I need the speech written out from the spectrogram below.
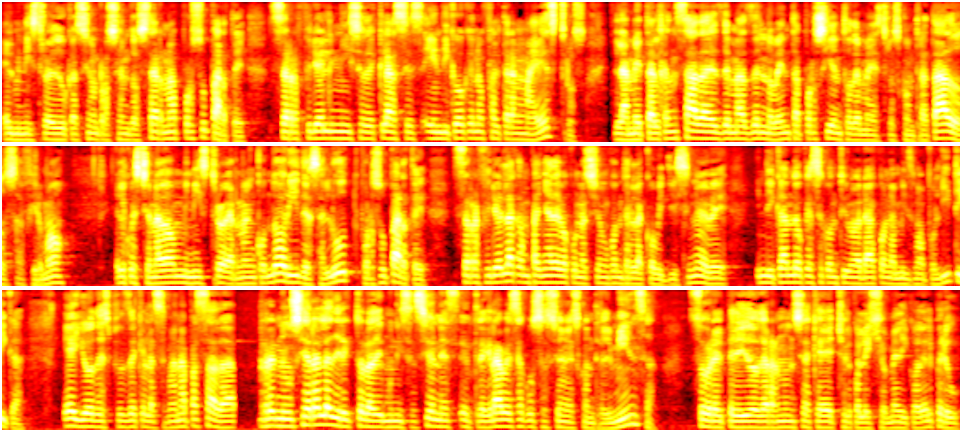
El ministro de Educación Rosendo Serna, por su parte, se refirió al inicio de clases e indicó que no faltarán maestros. La meta alcanzada es de más del 90% de maestros contratados, afirmó. El cuestionado ministro Hernán Condori, de Salud, por su parte, se refirió a la campaña de vacunación contra la COVID-19, indicando que se continuará con la misma política. Ello después de que la semana pasada renunciara la directora de inmunizaciones entre graves acusaciones contra el MINSA sobre el pedido de renuncia que ha hecho el Colegio Médico del Perú.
